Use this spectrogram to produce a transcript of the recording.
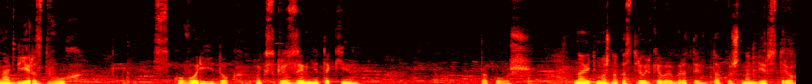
Набір з двох сковорідок, ексклюзивні такі. Також. Навіть можна кастрюльки вибрати, також набір з трьох.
